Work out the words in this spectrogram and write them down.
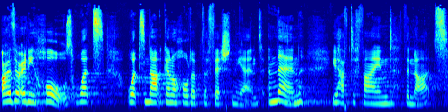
are there any holes? What's, what's not going to hold up the fish in the end? And then you have to find the knots.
